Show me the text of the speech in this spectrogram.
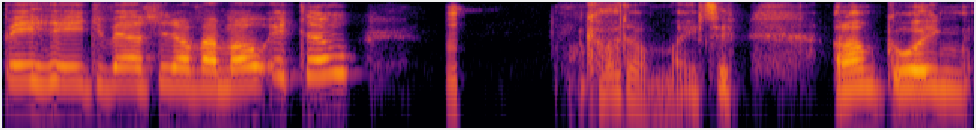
beige version of a multi-tool. God almighty. And I'm going,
